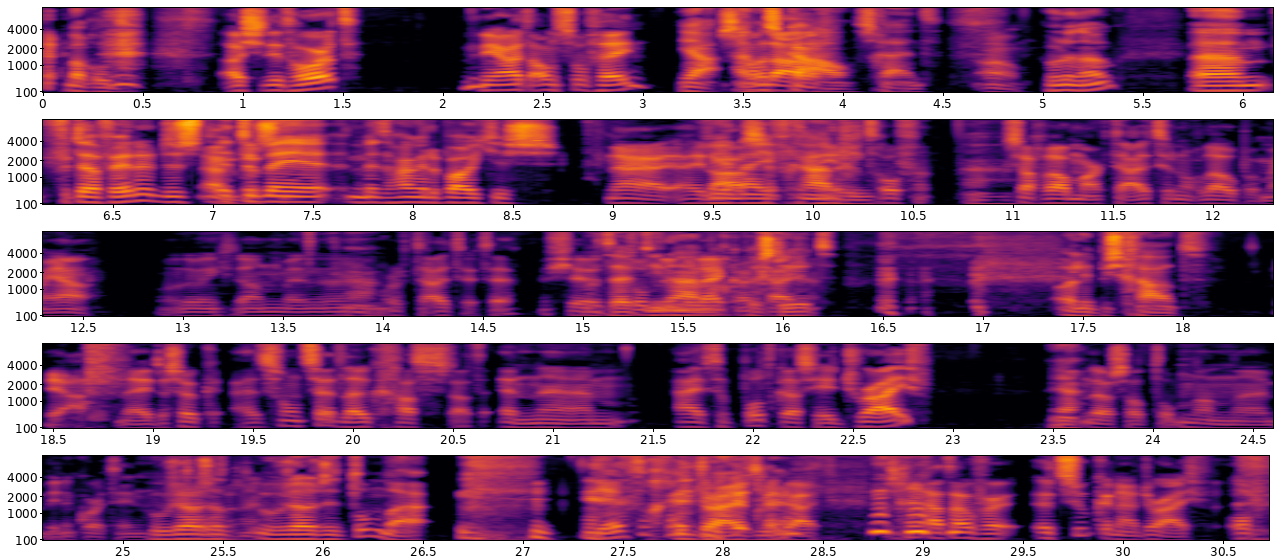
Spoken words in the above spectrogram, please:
Maar goed, Als je dit hoort, meneer uit Amstelveen. ja, hij was kaal, schijnt. Oh. Hoe dan ook. Ehm, vertel verder. Dus, Ja, en toen dus- ben je met hangende pootjes... Nou ja, helaas heb ik hem niet getroffen. Ah, Ik zag wel Mark Tuiter nog lopen, maar ja, wat doe je dan met eh, Ja. Mark Tuiter, hè? Als je wat heeft die naam kan gepresteerd? Olympisch goud. Ja, nee, dat is ook, het is een ontzettend leuke gast is dat. En ehm, hij heeft een podcast, heet Drive. Ja. En daar zal Tom dan eh, binnenkort in. Hoezo is, dat, hoezo zit Tom daar? Die heeft toch geen drive meer? drive. Misschien gaat het over het zoeken naar Drive. Of,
